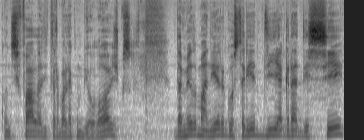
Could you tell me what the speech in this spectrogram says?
quando se fala de trabalhar com biológicos. Da mesma maneira, gostaria de agradecer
